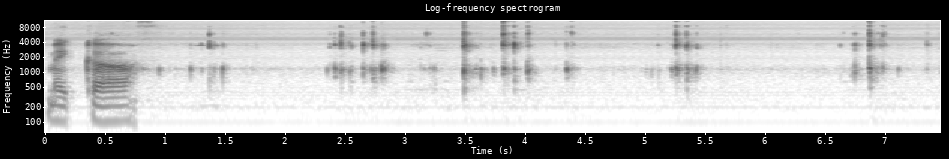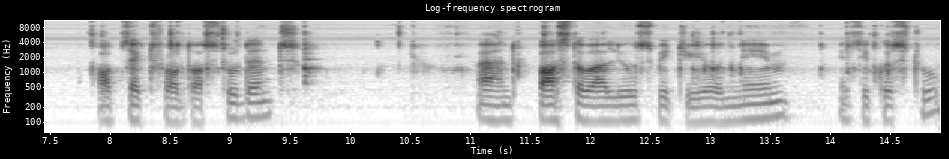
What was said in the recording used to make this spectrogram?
make uh, object for the student and pass the values with your name is equals to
